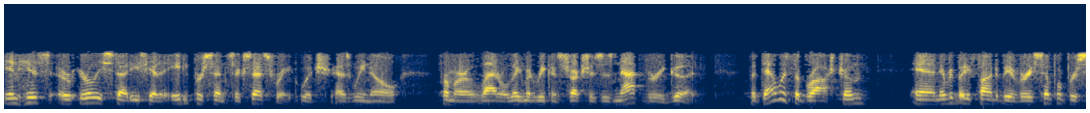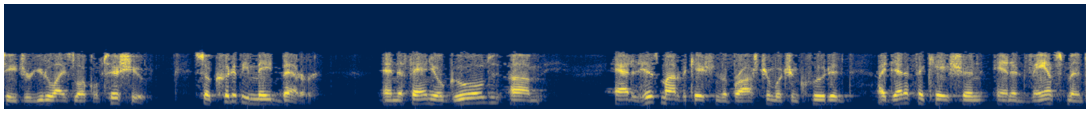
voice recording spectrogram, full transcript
In his early studies, he had an 80% success rate, which, as we know from our lateral ligament reconstructions, is not very good. But that was the Brostrom, and everybody found it to be a very simple procedure, utilize local tissue. So could it be made better? And Nathaniel Gould um, added his modification to the Brostrom, which included identification and advancement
